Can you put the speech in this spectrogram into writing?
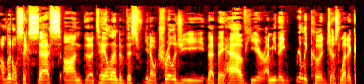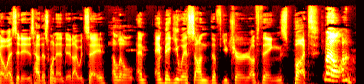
a little success on the tail end of this, you know, trilogy that they have here. I mean, they really could just let it go as it is. How this one ended, I would say, a little am- ambiguous on the future of things, but Well, um,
